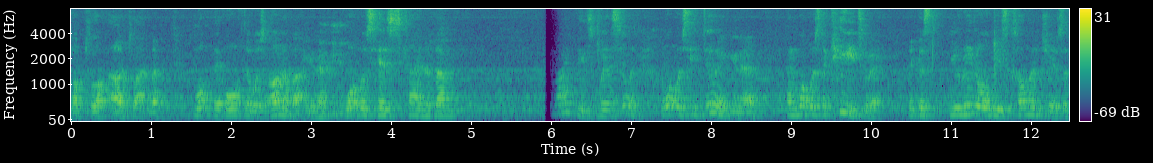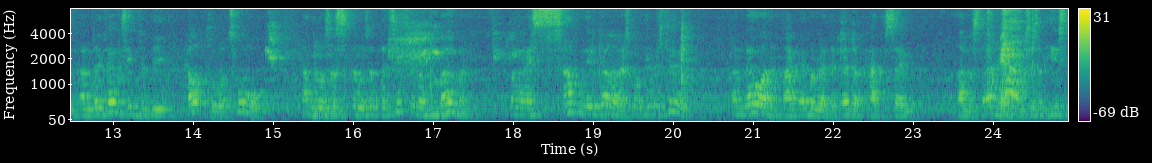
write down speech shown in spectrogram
the plot outline, but what the author was on about. You know, what was his kind of um, write these weird stories? What was he doing, you know? And what was the key to it? Because you read all these commentaries and, and they don't seem to be helpful at all. And there was, a, there was a particular moment when I suddenly realized what he was doing. And no one I've ever read had ever had the same understanding which is that he's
